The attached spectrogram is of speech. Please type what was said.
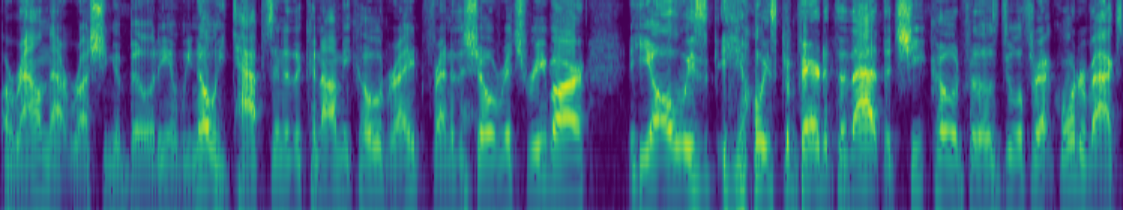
around that rushing ability. And we know he taps into the Konami code, right? Friend of the show, Rich Hribar. he always he always compared it to that, the cheat code for those dual threat quarterbacks.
